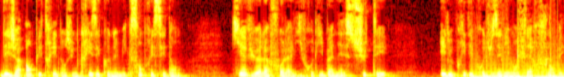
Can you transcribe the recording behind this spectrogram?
déjà empêtré dans une crise économique sans précédent, qui a vu à la fois la livre libanaise chuter et le prix des produits alimentaires flamber.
